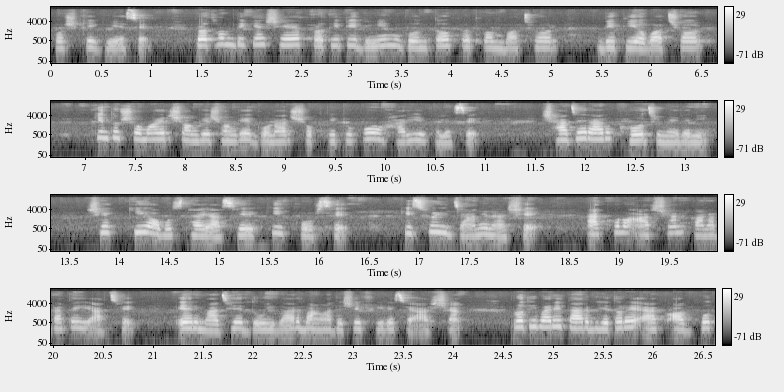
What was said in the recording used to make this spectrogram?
ফসকে গিয়েছে। প্রথম দিকে সে প্রতিটি দিন গুনত প্রথম বছর, দ্বিতীয় বছর, কিন্তু সময়ের সঙ্গে সঙ্গে গোনার শক্তিটুকুও হারিয়ে ফেলেছে। সাজের আর খোঁজ মেলেনি। সে কি অবস্থায় আছে, কি করছে, কিছুই জানে না সে। এখনও আরশান কানাডাতেই আছে। এর মাঝে দুইবার বাংলাদেশে ফিরেছে আরশান প্রতিবারই তার ভেতরে এক অদ্ভুত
